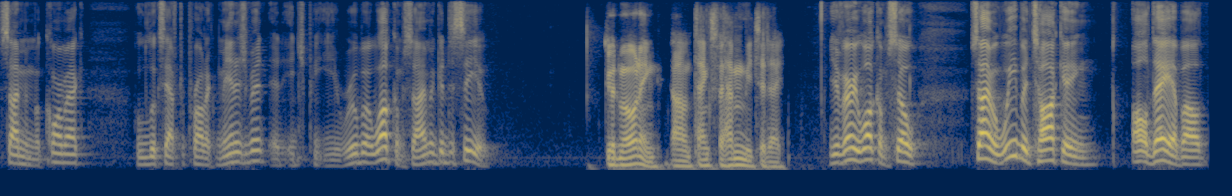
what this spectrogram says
Simon McCormack, who looks after product management at HPE Aruba. Welcome Simon, good to see you. Good morning, um, thanks for having me today. You're very welcome. So Simon, we've been talking all day about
